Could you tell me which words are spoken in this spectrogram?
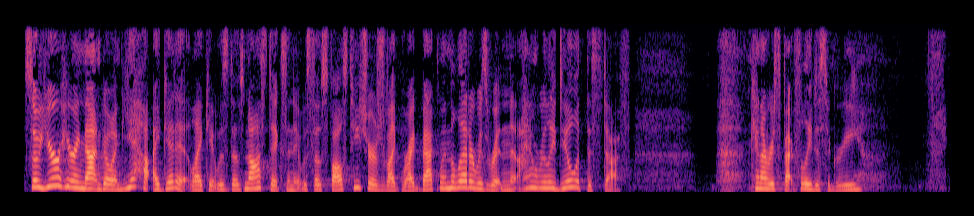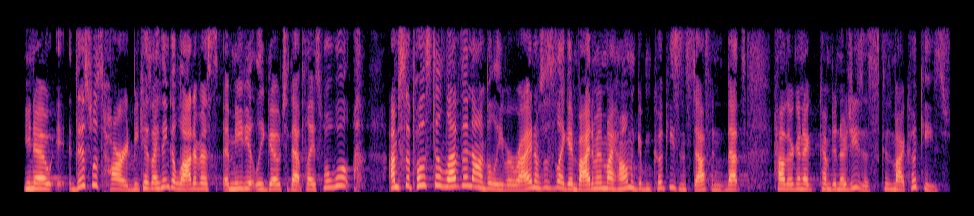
So you're hearing that and going, Yeah, I get it. Like it was those Gnostics and it was those false teachers, like right back when the letter was written, and I don't really deal with this stuff. Can I respectfully disagree? You know, this was hard because I think a lot of us immediately go to that place. Well, well, I'm supposed to love the non believer, right? I'm supposed to like invite them in my home and give them cookies and stuff, and that's how they're going to come to know Jesus because my cookies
